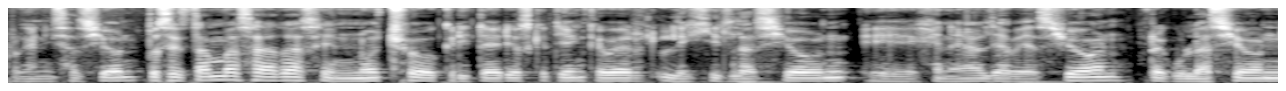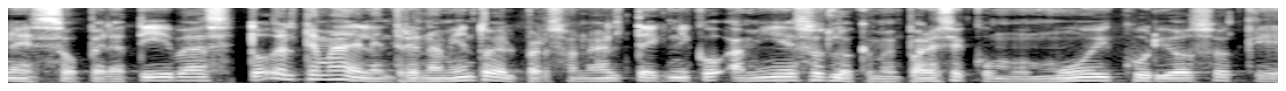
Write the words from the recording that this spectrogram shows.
organización, pues están basadas en ocho criterios que tienen que ver legislación eh, general de aviación, regulaciones operativas, todo el tema del entrenamiento del personal técnico. A mí eso es lo que me parece como muy curioso que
